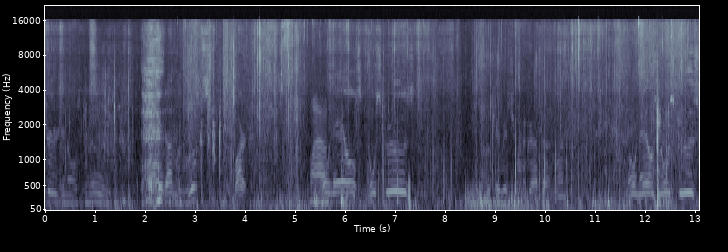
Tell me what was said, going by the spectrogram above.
sturgeon nose canoes. All done with roots and bark. Wow. No nails, no screws. Okay, Rich, you want to grab that one? No nails, no screws.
